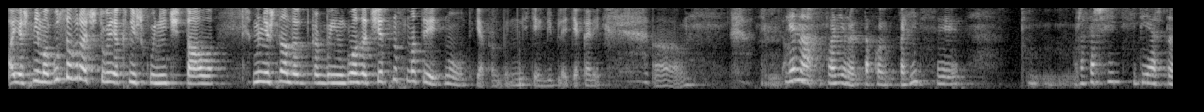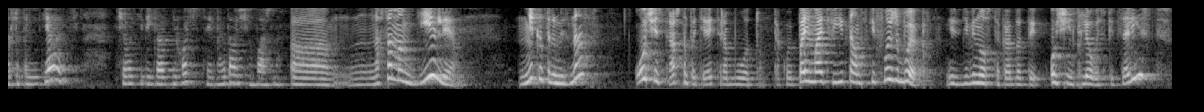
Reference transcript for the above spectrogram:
а я ж не могу соврать, что я книжку не читала. Мне ж надо как бы им глаза честно смотреть. Ну, вот я как бы не из тех библиотекарей. А, Лена планирует такой позиции разрешить себе что-либо не делать, чего тебе делать не хочется, иногда очень важно. А, на самом деле, некоторым из нас очень страшно потерять работу. Такой поймать вьетнамский флешбэк из 90-х, когда ты очень клевый специалист,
